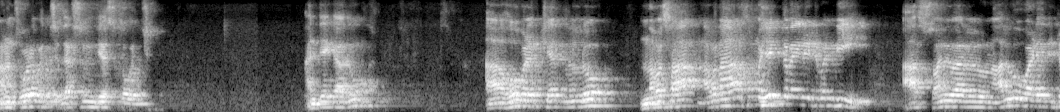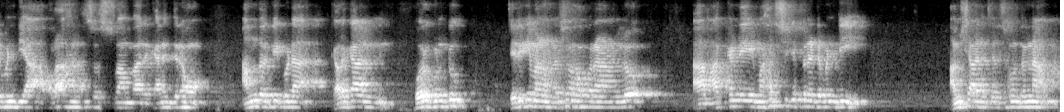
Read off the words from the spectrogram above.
మనం చూడవచ్చు దర్శనం చేసుకోవచ్చు. అంతేకాదు ఆ హోబళ క్షేత్రంలో నవసా నవనాసంహితులైనటువంటి ఆ స్వామివారిలో నాలుగో వాడైనటువంటి ఆ వరాహనరసింహ స్వామి వారికి అనుగ్రహం అందరికీ కూడా కలగాలని కోరుకుంటూ తిరిగి మనం నరసింహ పురాణంలో ఆ మార్కండేయ మహర్షి చెప్పినటువంటి అంశాన్ని తెలుసుకుంటున్నాం.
